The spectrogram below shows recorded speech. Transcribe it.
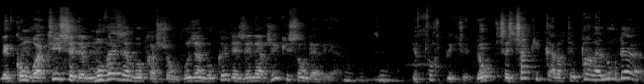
les convoitises, c'est des mauvaises invocations. Vous invoquez des énergies qui sont derrière. Des forces spirituelles. Donc, c'est ça qui caractérise par la lourdeur.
